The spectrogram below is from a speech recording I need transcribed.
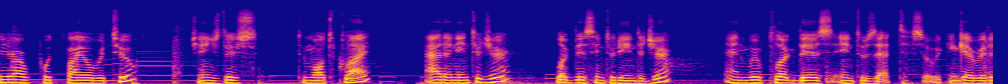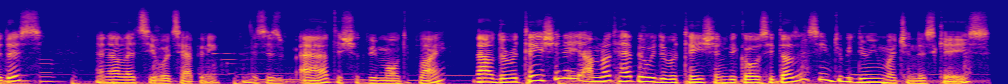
Here I'll put pi over 2, change this to multiply, add an integer, plug this into the integer, and we'll plug this into z. So we can get rid of this. And now let's see what's happening. This is add, it should be multiply. Now the rotation, I'm not happy with the rotation because it doesn't seem to be doing much in this case.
